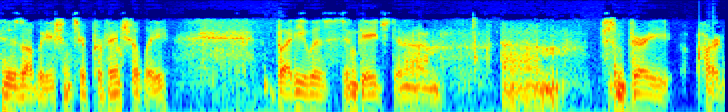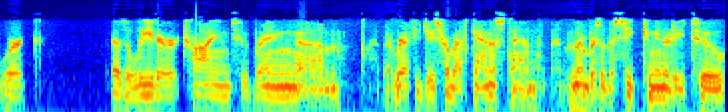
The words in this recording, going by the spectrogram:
his obligations here provincially, but he was engaged in um, um, some very hard work as a leader, trying to bring um, refugees from Afghanistan, members of the Sikh community, to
